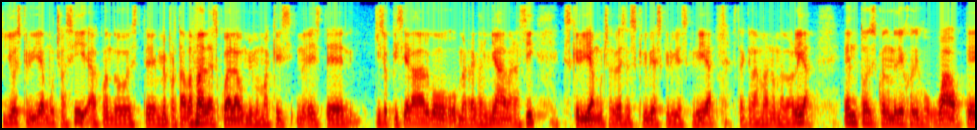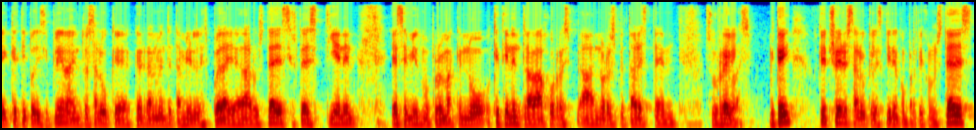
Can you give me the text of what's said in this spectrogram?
yo escribía mucho así, cuando este, me portaba mal a la escuela o mi mamá que, este, quiso que hiciera algo o me regañaban así, escribía muchas veces, escribía, escribía, escribía, hasta que la mano me dolía. Entonces cuando me dijo, dijo, wow, qué, qué tipo de disciplina, entonces algo que, que, realmente también les puede ayudar a ustedes, si ustedes tienen ese mismo problema, que, no, que tienen trabajo a no respetar este, sus reglas. ¿Ok? ¿Qué trader es algo que les quiero compartir con ustedes?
